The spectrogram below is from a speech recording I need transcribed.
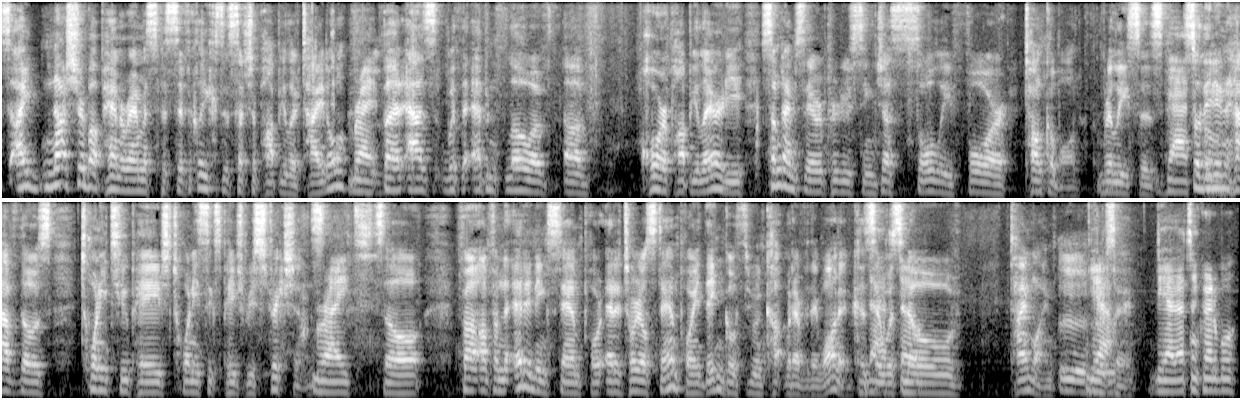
So I'm not sure about Panorama specifically because it's such a popular title. Right. But as with the ebb and flow of, of horror popularity, sometimes they were producing just solely for Tankobon releases. That's so they cool. didn't have those 22 page, 26 page restrictions. Right. So from, from the editing standpoint, editorial standpoint, they can go through and cut whatever they wanted because there That's was no timeline Yeah. per. Yeah, that's incredible.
